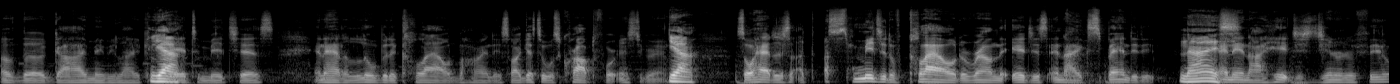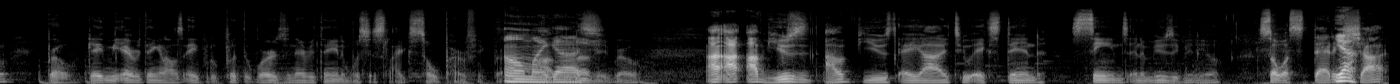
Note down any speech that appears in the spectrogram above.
of the guy, maybe like Yeah. head to mid chest, and I had a little bit of cloud behind it. So I guess it was cropped for Instagram. yeah So I had just a, a smidget of cloud around the edges, and I expanded it, nice and then I hit just generative fill. Bro, gave me everything, and I was able to put the words and everything, and it was just like so perfect, bro. Oh my I gosh. love it, bro. I, I I've used I've used AI to extend scenes in a music video. So a static Yeah. shot.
